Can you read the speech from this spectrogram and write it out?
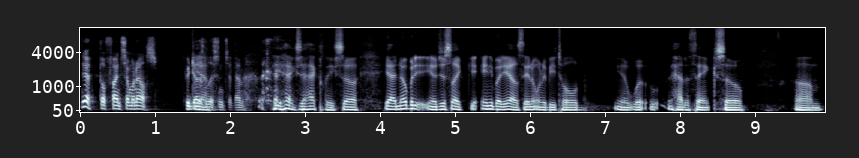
Yeah, they'll find someone else who does yeah. listen to them. yeah, exactly. So, yeah, nobody, you know, just like anybody else, they don't want to be told, you know, what, how to think. So, um,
